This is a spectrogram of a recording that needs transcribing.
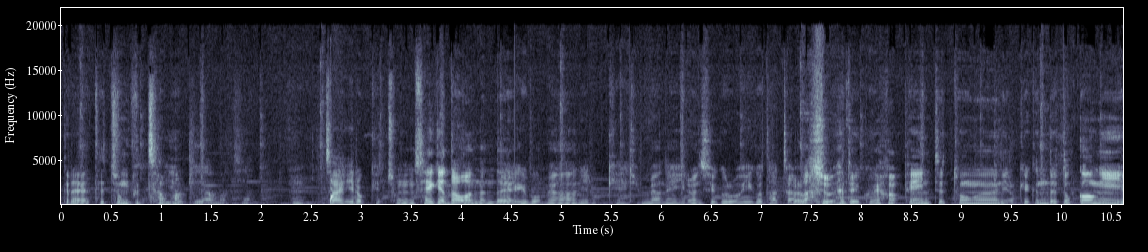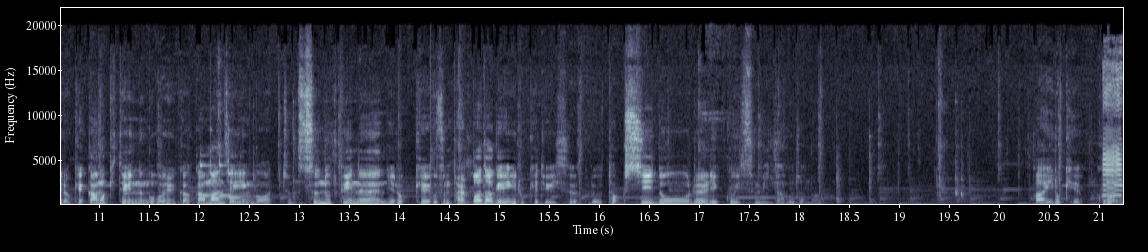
그래 대충 붙여 이렇게 하면 티 안 나. 음. 자 이렇게 총 3개 나왔는데 여기 보면 이렇게 뒷면에 이런 식으로 이거 다 잘라줘야 되고요 페인트 통은 이렇게 근데 뚜껑이 이렇게 까맣게 돼 있는 거 보니까 까만색인 것 같죠? 스누피는 이렇게 무슨 발바닥에 이렇게 돼 있어요 그리고 턱시도를 입고 있습니다 이거잖아. 아 이렇게요? 그러네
